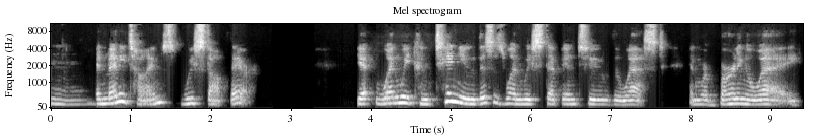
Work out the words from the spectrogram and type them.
Mm. And many times we stop there. Yet when we continue, this is when we step into the West and we're burning away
